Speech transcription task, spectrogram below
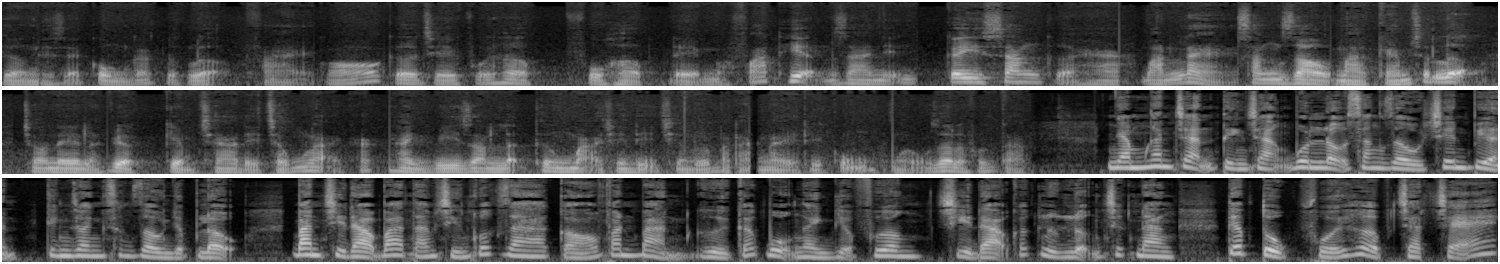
trường thì sẽ cùng các lực lượng phải có cơ chế phối hợp phù hợp để mà phát hiện ra những cây xăng cửa hàng bán lẻ xăng dầu mà kém chất lượng cho nên là việc kiểm tra để chống lại các hành vi gian lận thương mại trên thị trường đối mặt hàng này thì cũng cũng rất là phức tạp. Nhằm ngăn chặn tình trạng buôn lậu xăng dầu trên biển, kinh doanh xăng dầu nhập lậu, Ban chỉ đạo 389 quốc gia có văn bản gửi các bộ ngành địa phương chỉ đạo các lực lượng chức năng tiếp tục phối hợp chặt chẽ,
